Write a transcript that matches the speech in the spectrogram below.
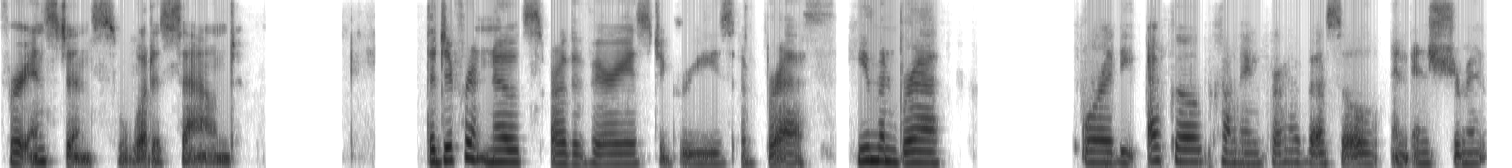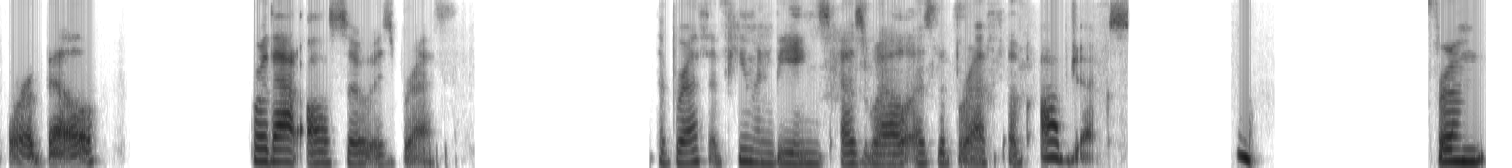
For instance, what is sound? The different notes are the various degrees of breath, human breath, or the echo coming from a vessel, an instrument, or a bell, for that also is breath. The breath of human beings as well as the breath of objects. Hmm. From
